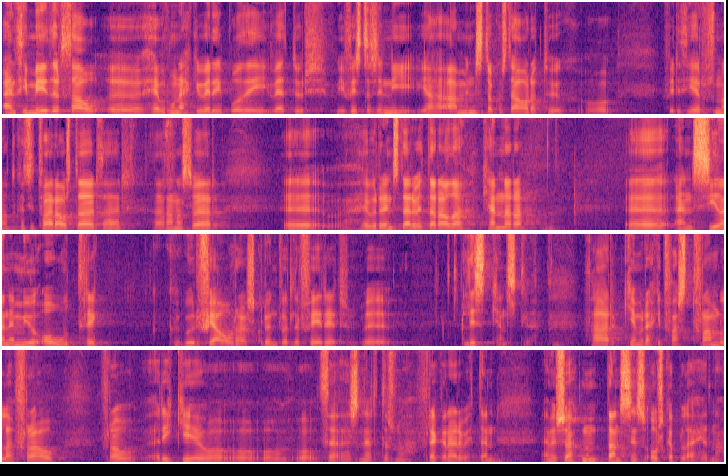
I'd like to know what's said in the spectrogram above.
En því miður þá uh, hefur hún ekki verið í bóði í vetur í fyrsta sinn í já, að minnstakosti áratug og fyrir því eru svona kannski tvær ástæður. Það er, það er annars vegar uh, hefur reynst erfitt að ráða kennara uh, en síðan er mjög ótryggur fjárhagsgrundvöldur fyrir uh, listkjenslu. Þar kemur ekkit fast framlag frá, frá ríki og, og, og, og þess vegna er þetta svona frekar erfitt en, en við söknum dansins óskaplega hérna.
